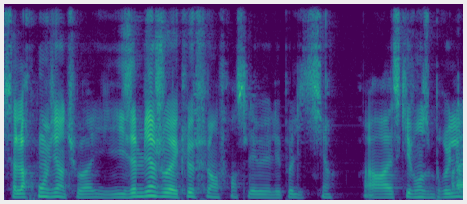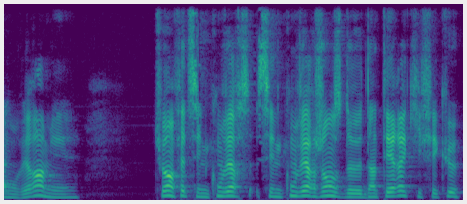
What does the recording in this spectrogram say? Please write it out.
ça leur convient, tu vois. Ils aiment bien jouer avec le feu en France, les, politiciens. Alors, est-ce qu'ils vont se brûler On verra, mais. Tu vois, en fait, c'est une, c'est une convergence d'intérêts qui fait que.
